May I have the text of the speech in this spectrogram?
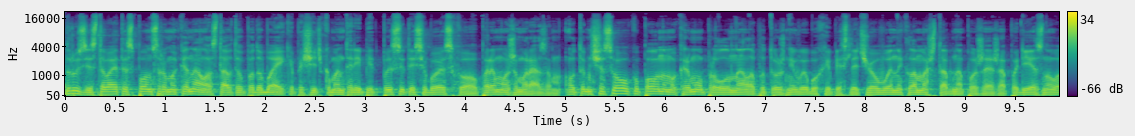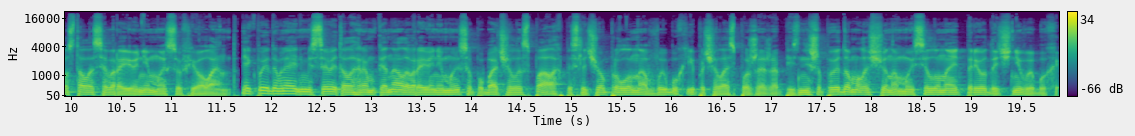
Друзі, ставайте спонсорами каналу, ставте вподобайки, пишіть коментарі, підписуйтесь обов'язково. Переможемо разом. У тимчасово окупованому Криму пролунали потужні вибухи, після чого виникла масштабна пожежа. Подія знову сталася в районі мису Фіолент. Як повідомляють місцеві телеграм-канали, в районі мису побачили спалах, після чого пролунав вибух і почалась пожежа. Пізніше повідомили, що на мисі лунають періодичні вибухи.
